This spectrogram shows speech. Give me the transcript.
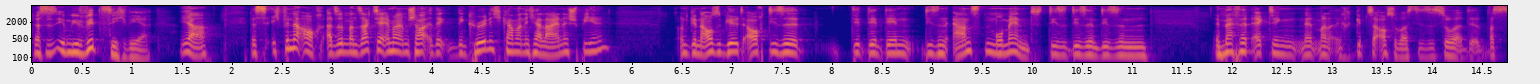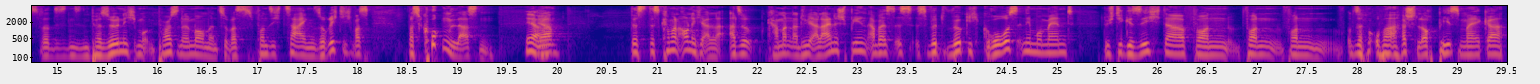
dass es irgendwie witzig wäre. Ja, das, ich finde auch. Also man sagt ja immer im Schau, den, König kann man nicht alleine spielen. Und genauso gilt auch diese, die- den, den, diesen ernsten Moment, diese, diese, diesen im Method Acting nennt man, gibt's ja auch sowas, dieses so, was, diesen, diesen persönlichen, Personal Moment, so was von sich zeigen, so richtig was, was gucken lassen. Ja. Das, das kann man auch nicht alle, also kann man natürlich alleine spielen, aber es ist, es wird wirklich groß in dem Moment durch die Gesichter von, von, von unserem Oberarschloch Peacemaker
